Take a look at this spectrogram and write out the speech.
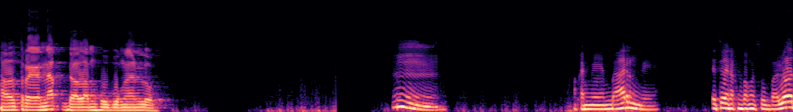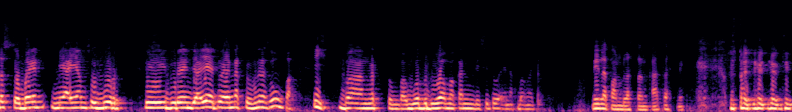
Hal terenak dalam hubungan lo. Hmm, makan mie ayam bareng kayaknya. Itu enak banget sumpah. Lo harus cobain mie ayam subur. Di Duren Jaya itu enak tuh bener sumpah. Ih banget sumpah. Gue berdua makan di situ enak banget ini 18 tahun ke atas nih. Nih.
